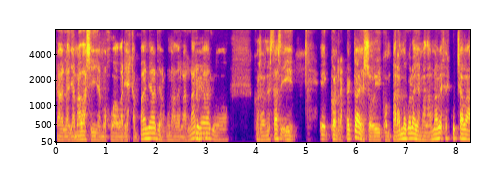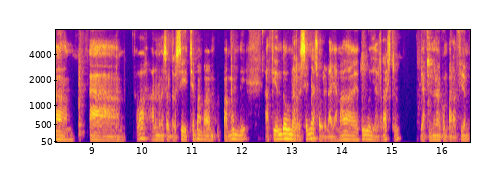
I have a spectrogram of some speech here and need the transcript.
la llamada sí, ya hemos jugado varias campañas, de algunas de las largas o cosas de estas. Y eh, con respecto a eso y comparando con la llamada, una vez escuchaba a. Oh, ahora no me saldrá así, Chepa Pamundi, haciendo una reseña sobre la llamada de Tulu y el rastro, y haciendo una comparación.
